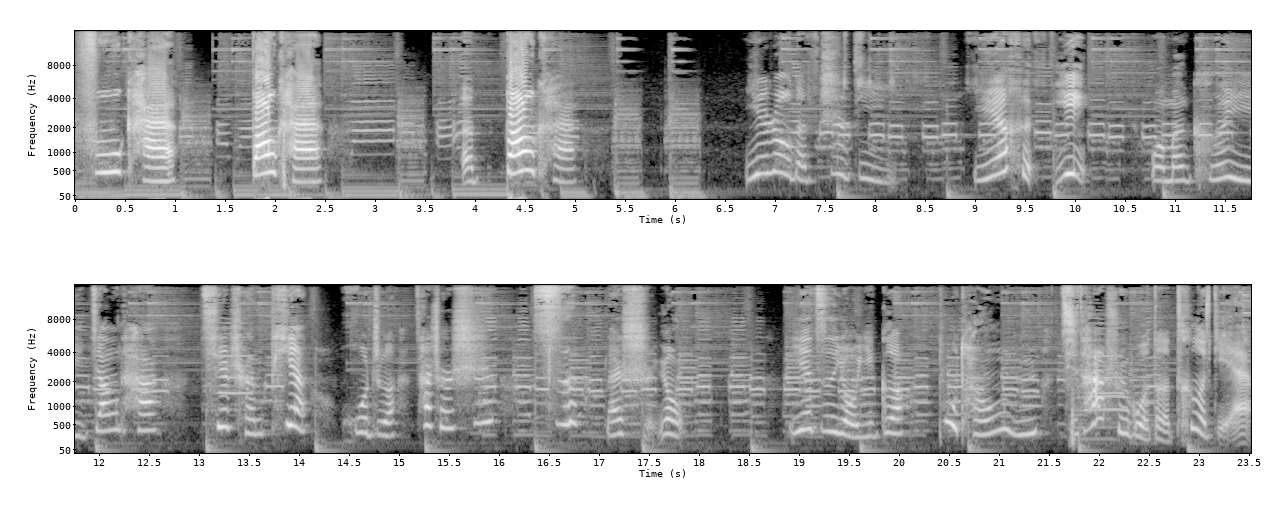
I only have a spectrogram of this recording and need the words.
敷开、剥开，呃，剥开。椰肉的质地也很硬，我们可以将它切成片，或者擦成丝丝来使用。椰子有一个不同于其他水果的特点，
